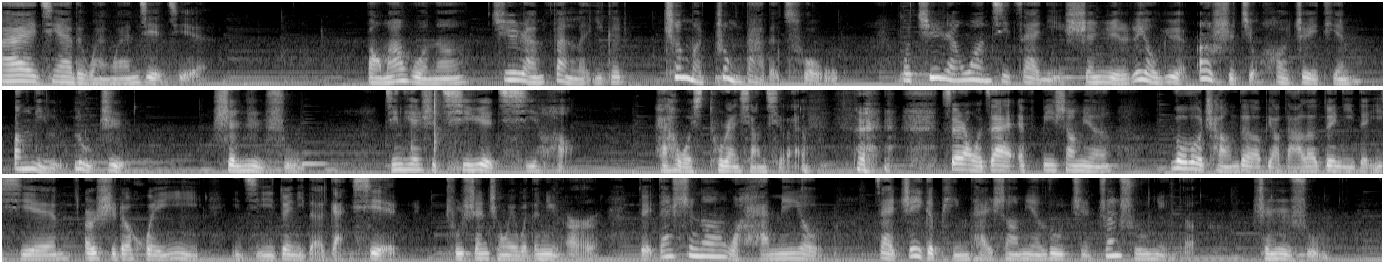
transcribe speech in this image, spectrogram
嗨，亲爱的婉婉姐姐，宝妈，我呢，居然犯了一个这么重大的错误，我居然忘记在你生日六月二十九号这一天帮你录制生日书。今天是七月七号，还好我突然想起来了。对，虽然我在 FB 上面落落长的表达了对你的一些儿时的回忆。以及对你的感谢，出生成为我的女儿，对，但是呢，我还没有在这个平台上面录制专属你的生日书。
